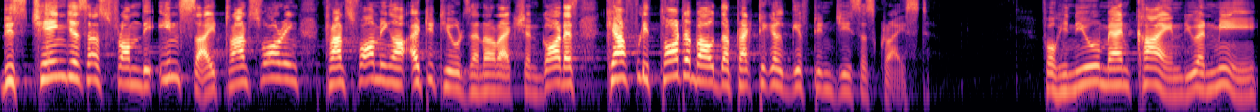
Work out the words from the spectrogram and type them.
this changes us from the inside, transforming, transforming our attitudes and our action. God has carefully thought about the practical gift in Jesus Christ. For he knew mankind, you and me,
